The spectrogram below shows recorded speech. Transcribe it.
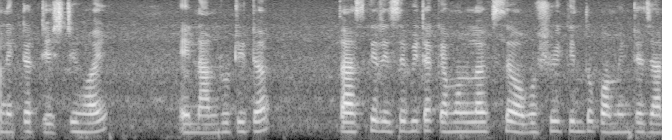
অনেকটা টেস্টি হয় এই নান রুটিটা। তা আজকের রেসিপিটা কেমন লাগছে অবশ্যই কিন্তু কমেন্টে জান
